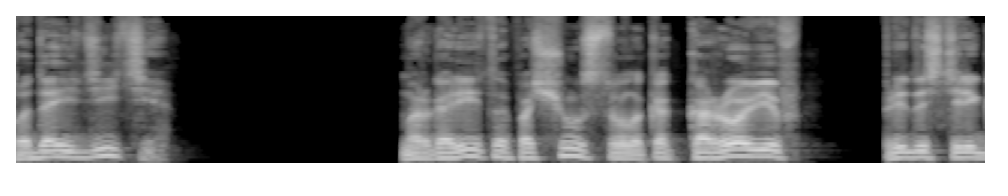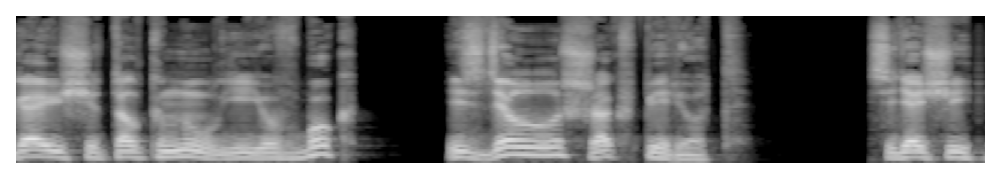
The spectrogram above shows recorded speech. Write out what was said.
«Подойдите». Маргарита почувствовала, как Коровьев предостерегающе толкнул ее в бок и сделала шаг вперед. Сидящий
